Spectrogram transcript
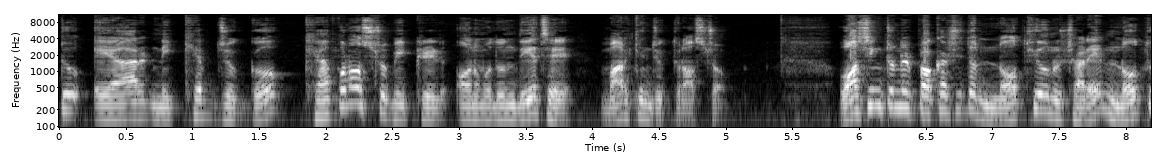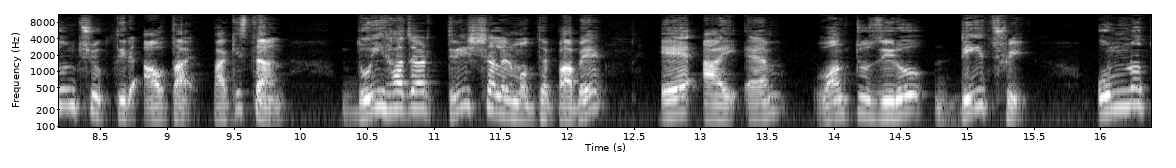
টু এয়ার নিক্ষেপযোগ্য ক্ষেপণাস্ত্র বিক্রির অনুমোদন দিয়েছে মার্কিন যুক্তরাষ্ট্র। ওয়াশিংটনের প্রকাশিত নথি অনুসারে নতুন চুক্তির আওতায় পাকিস্তান দুই হাজার ত্রিশ সালের মধ্যে পাবে AIM one two zero D three, উন্নত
